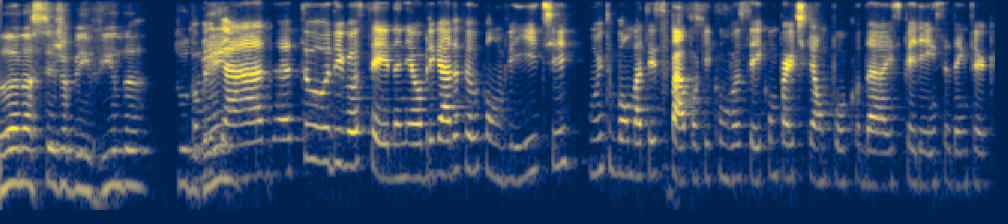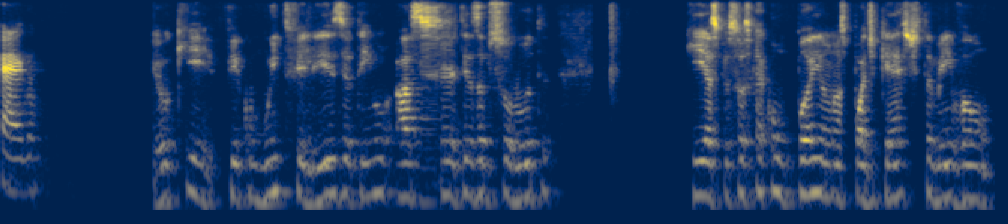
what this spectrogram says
Ana, seja bem-vinda. Tudo Obrigada, bem? Obrigada, tudo. E você, Daniel? Obrigada pelo convite. Muito bom bater esse papo aqui com você e compartilhar um pouco da experiência da Intercargo. Eu que fico muito feliz, eu tenho a certeza absoluta que as pessoas que acompanham o nosso podcast também vão,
